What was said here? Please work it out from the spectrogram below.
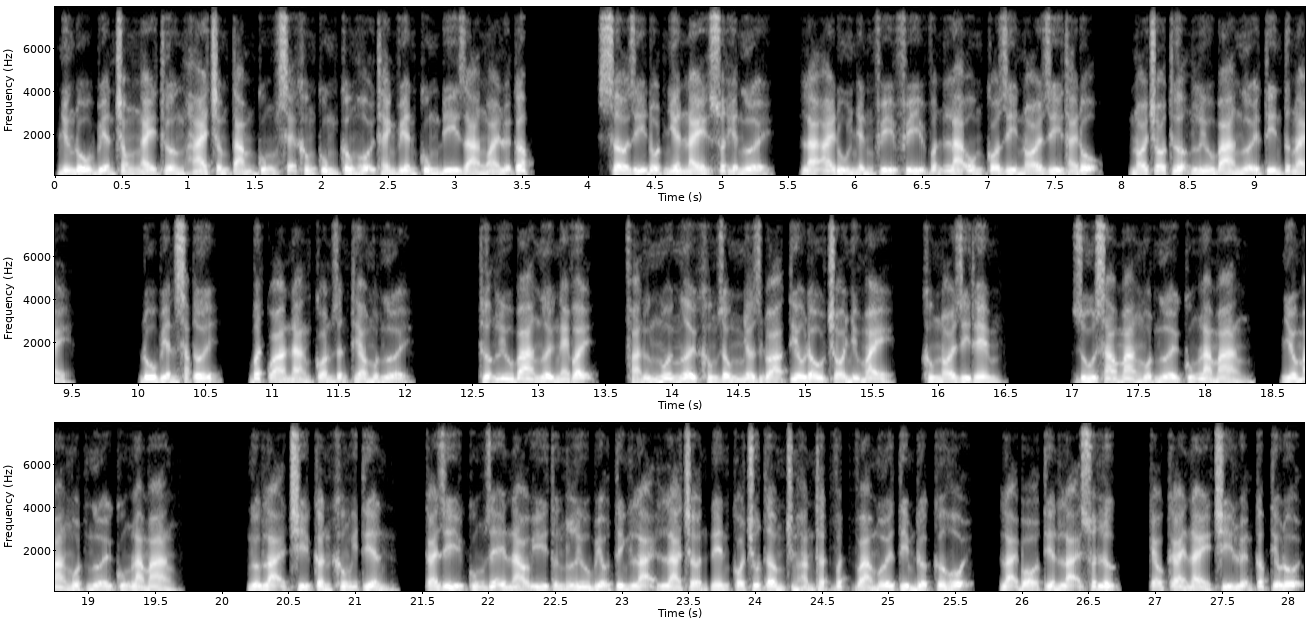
Nhưng đồ biển trong ngày thường 2.8 cũng sẽ không cùng công hội thành viên cùng đi ra ngoài luyện cấp. Sở dĩ đột nhiên này xuất hiện người, là ai đủ nhận phỉ phỉ vẫn là ôm có gì nói gì thái độ, nói cho thượng lưu ba người tin tức này. Đồ biển sắp tới, bất quá nàng còn dẫn theo một người. Thượng lưu ba người nghe vậy, phản ứng mỗi người không giống nhờ dọa tiêu đầu chó như mày, không nói gì thêm. Dù sao mang một người cũng là mang, nhiều mang một người cũng là mang. Ngược lại chỉ cần không ít tiền, cái gì cũng dễ nào ỷ từng lưu biểu tình lại là trở nên có chút âm chừng hẳn thật vất vả mới tìm được cơ hội lại bỏ tiền lại xuất lực, kéo cái này chỉ luyện cấp tiểu đội.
